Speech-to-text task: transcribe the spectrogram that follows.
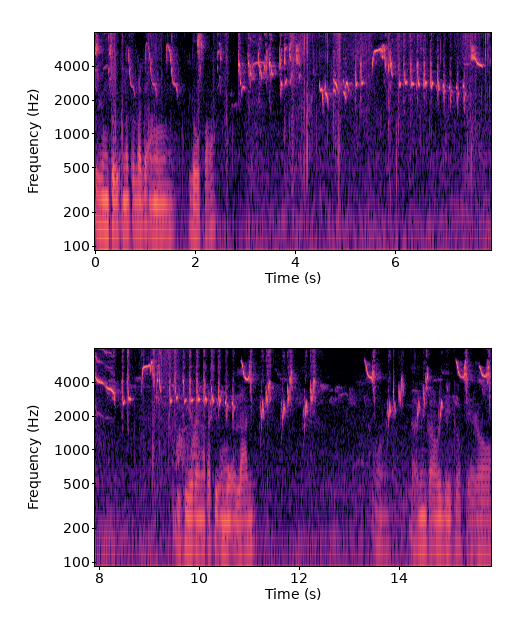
ito yung ano talaga ang lupa. Bihira na kasi umuulan. Oh, daming kahoy dito pero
